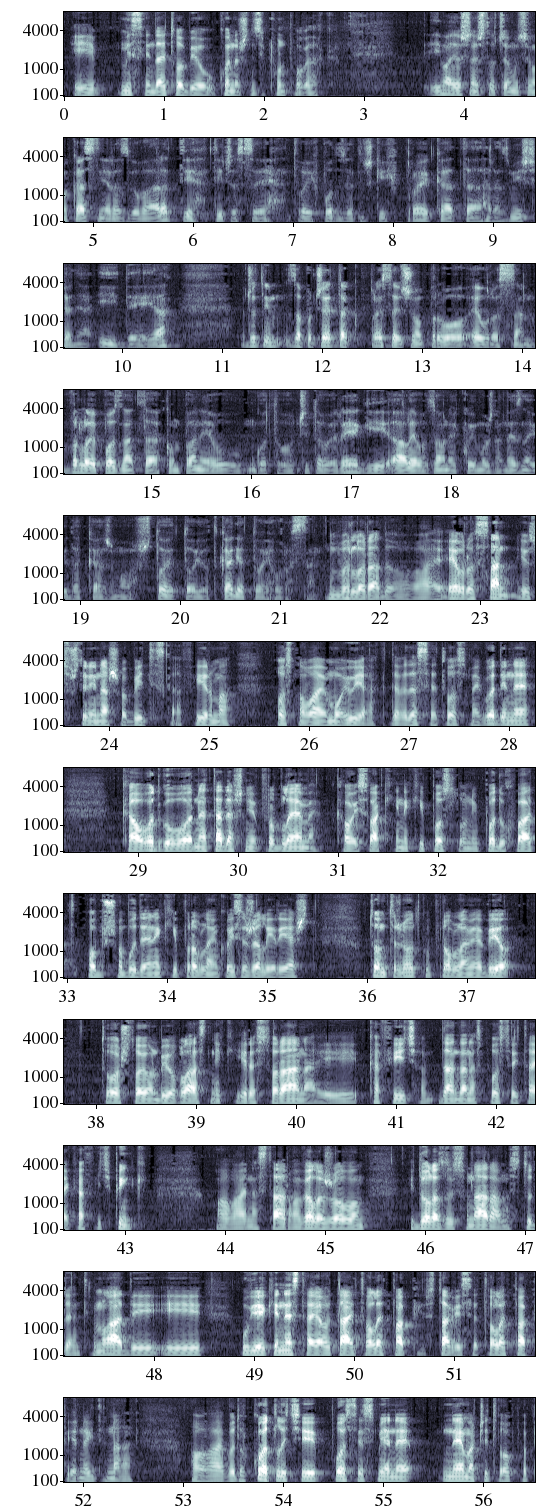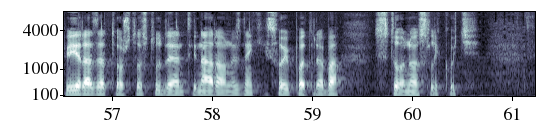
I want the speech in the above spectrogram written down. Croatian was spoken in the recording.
i mislim da je to bio u konačnici pun pogodak. Ima još nešto o čemu ćemo kasnije razgovarati, tiče se tvojih poduzetničkih projekata, razmišljanja i ideja. Međutim, za početak predstavit ćemo prvo Eurosan. Vrlo je poznata kompanija u gotovo čitavoj regiji, ali evo za one koji možda ne znaju da kažemo što je to i od kad je to Eurosan. Vrlo rado. Ovaj, Eurosan je u suštini naša obiteljska firma. Osnovao je moj ujak 98. godine kao odgovor na tadašnje probleme, kao i svaki neki poslovni poduhvat, obično bude neki problem koji se želi riješiti. U tom trenutku problem je bio to što je on bio vlasnik i restorana i kafića. Dan danas postoji taj kafić Pink ovaj, na starom Veložovom i dolazili su naravno studenti mladi i uvijek je nestajao taj toalet papir. Stavi se toalet papir negdje na ovaj, vodokotlići, poslije smjene nema čitavog papira zato što studenti naravno iz nekih svojih potreba su to nosili kući.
